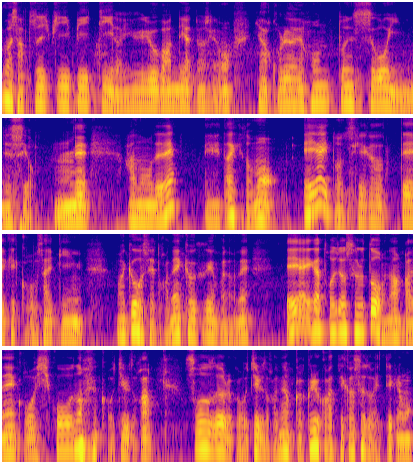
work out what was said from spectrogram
今チャット GPT の有料版でやってますけども、いや、これはね、本当にすごいんですよ。んで、あの、でね、えー、だけども、AI との付け方って結構最近、まあ、行政とかね、教育現場でもね、AI が登場すると、なんかね、こう思考能力が落ちるとか、想像力が落ちるとかね、学力が低下するとか言ってるけども、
